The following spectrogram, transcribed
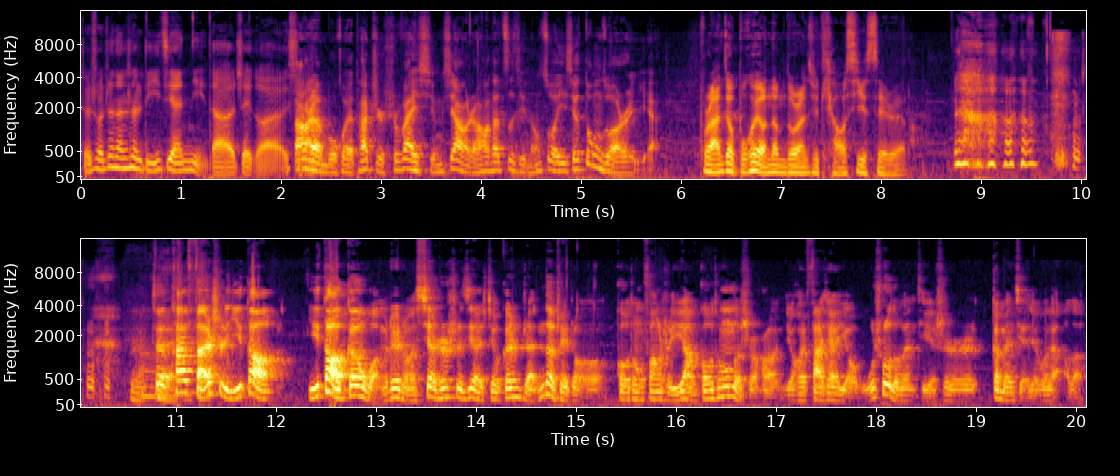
就是说真的是理解你的这个。当然不会，它只是外形象，然后它自己能做一些动作而已。不然就不会有那么多人去调戏 Siri 了。就他凡是一到一到跟我们这种现实世界就跟人的这种沟通方式一样沟通的时候，你就会发现有无数的问题是根本解决不了的。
